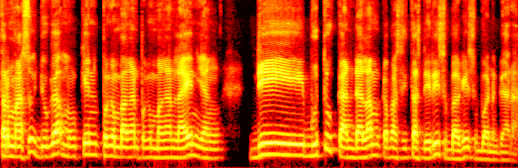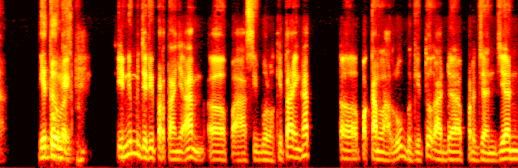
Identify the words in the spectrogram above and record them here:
termasuk juga mungkin pengembangan-pengembangan lain yang dibutuhkan dalam kapasitas diri sebagai sebuah negara. Gitu, Oke. Mas. Ini menjadi pertanyaan uh, Pak Hasibulo. Kita ingat uh, pekan lalu begitu ada perjanjian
